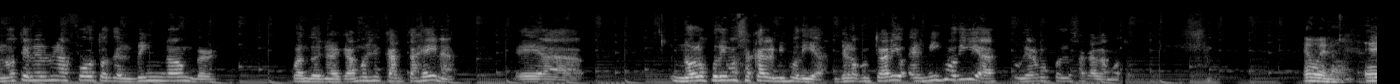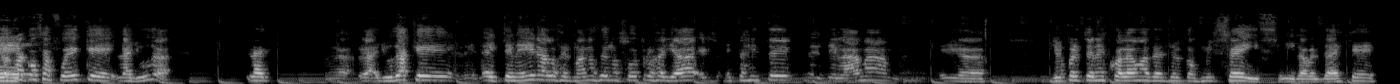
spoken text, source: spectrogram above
no tener una foto del Big Number cuando llegamos en Cartagena, no lo pudimos sacar el mismo día. De lo contrario, el mismo día hubiéramos podido sacar la moto. Qué bueno. Y otra cosa fue que la ayuda, la, la, ayuda que el tener a los hermanos de nosotros allá, esta gente de Lama, eh, yo pertenezco a Lama desde el 2006 y la verdad es que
